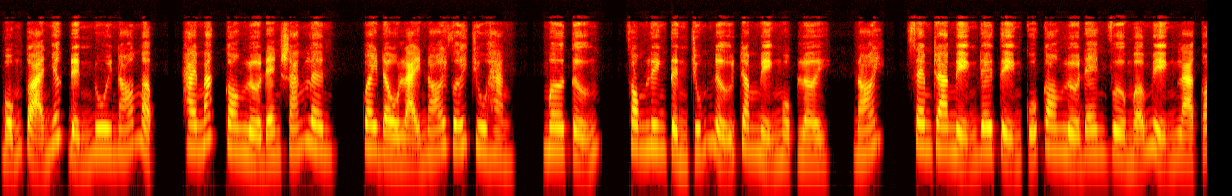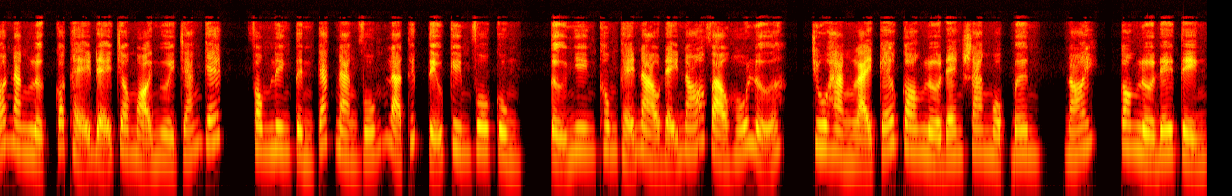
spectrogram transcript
bổn tọa nhất định nuôi nó mập, hai mắt con lừa đen sáng lên, quay đầu lại nói với Chu Hằng, mơ tưởng, phong liên tình chúng nữ trăm miệng một lời, nói, xem ra miệng đê tiện của con lừa đen vừa mở miệng là có năng lực có thể để cho mọi người chán ghét, phong liên tình các nàng vốn là thích tiểu kim vô cùng, tự nhiên không thể nào đẩy nó vào hố lửa, Chu Hằng lại kéo con lừa đen sang một bên, nói, con lừa đê tiện,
